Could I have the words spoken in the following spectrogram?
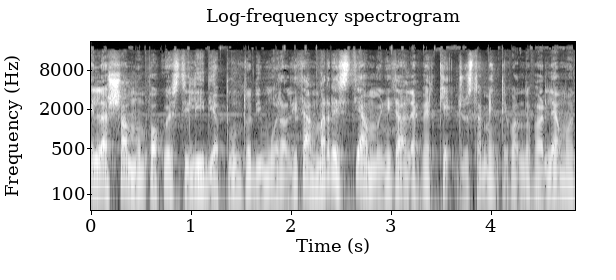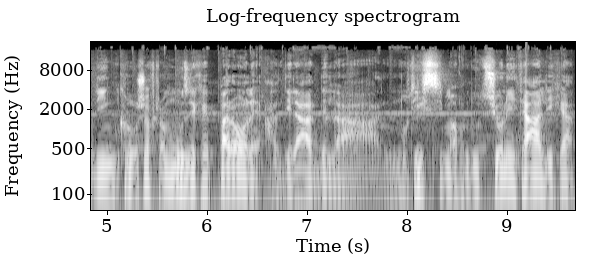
e lasciamo un po' questi lidi appunto di moralità, ma restiamo in Italia perché giustamente quando parliamo di incrocio fra musica e parole, al di là della notissima produzione italica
